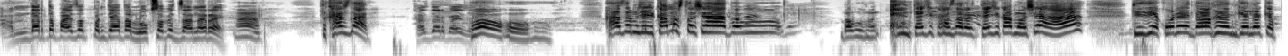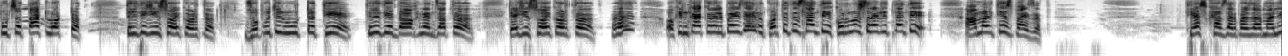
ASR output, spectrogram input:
आमदार तर पाहिजेत पण ते आता लोकसभेत जाणार आहे. हा. तर खासदार. खासदार पाहिजे हो हो हो. खासदार म्हणजे कामच तसे आहेत बाबू. बाबू म्हण खासदार त्याची काम असे आहेत की कोणी दवाखान्यात गेलं की पुढचं ताट लोटतात तरी त्याची सोय करतात. झोपेतून उठतात ते तरी ते दवाखान्यात जातात त्याची सोय करतात हा? ओकीन काय करायला पाहिजे? करतातच ना ते करूनच राहिलेत ना ते. आम्हाला तेच पाहिजेत. तेच खासदार पाहिजे आम्हाला.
